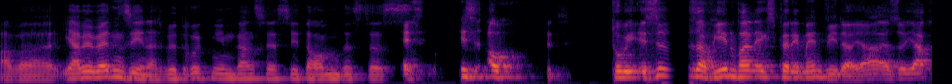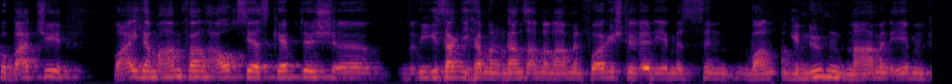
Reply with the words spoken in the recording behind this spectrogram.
Aber ja, wir werden sehen. Also wir drücken ihm ganz fest die Daumen, dass das. Es ist auch, Tobi, es ist auf jeden Fall ein Experiment wieder. Ja, also Jakobacci war ich am Anfang auch sehr skeptisch. Äh, wie gesagt, ich habe mir einen ganz anderen Namen vorgestellt. Eben, es sind, waren genügend Namen eben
